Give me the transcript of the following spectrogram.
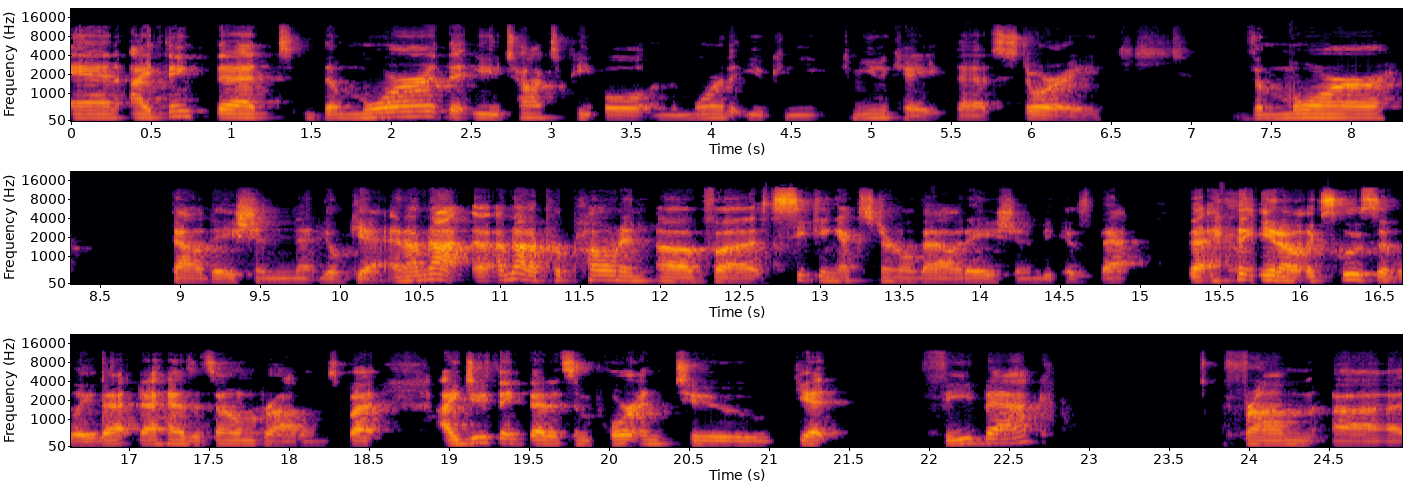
And i think that the more that you talk to people and the more that you can communicate that story the more validation that you'll get. And i'm not i'm not a proponent of uh, seeking external validation because that that you know exclusively that that has its own problems. But i do think that it's important to get feedback from uh,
